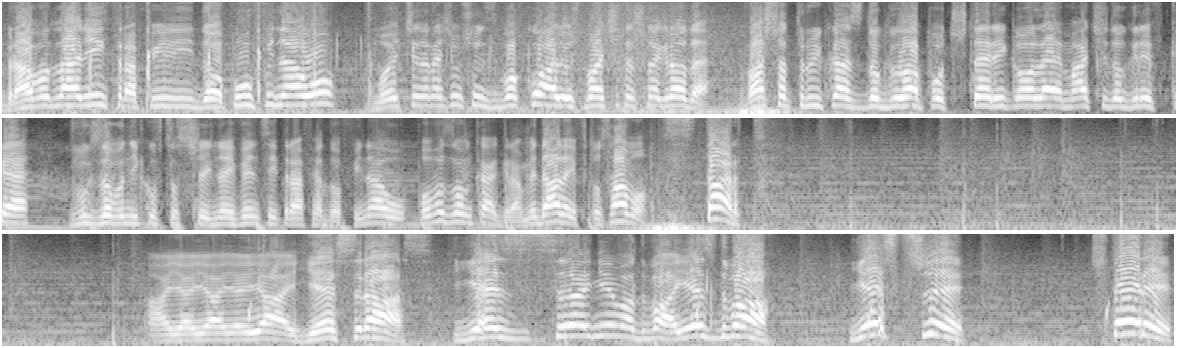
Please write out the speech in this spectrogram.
Brawo dla nich, trafili do półfinału. Możecie na razie usiąść z boku, ale już macie też nagrodę. Wasza trójka zdobyła po 4 gole, macie dogrywkę. Dwóch zawodników, co strzeli najwięcej, trafia do finału. Powodzonka, gramy dalej w to samo. Start! Ajajajajaj, jest raz, jest, nie ma dwa, jest dwa, jest trzy, cztery,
